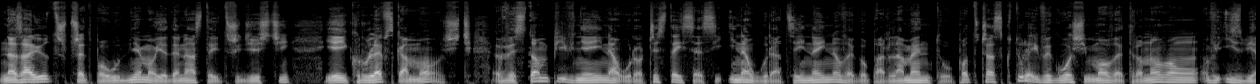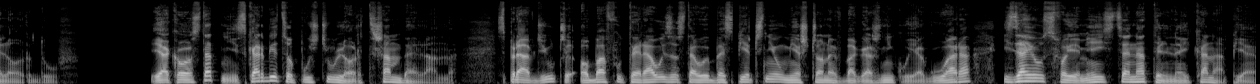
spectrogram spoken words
Nazajutrz przed południem o 11.30 jej królewska mość wystąpi w niej na uroczystej sesji inauguracyjnej nowego parlamentu, podczas której wygłosi mowę tronową w Izbie Lordów. Jako ostatni skarbiec opuścił Lord Chamberlain. Sprawdził, czy oba futerały zostały bezpiecznie umieszczone w bagażniku Jaguara i zajął swoje miejsce na tylnej kanapie.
